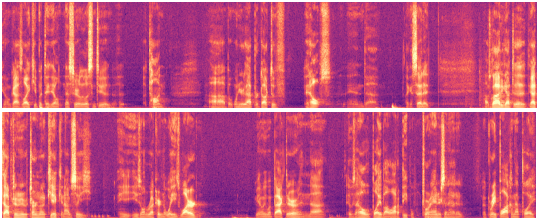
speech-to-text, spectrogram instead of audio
you know, guys like you, but they don't necessarily listen to you a, a ton. Uh, but when you're that productive, it helps. And uh, like I said, it, I was glad he got the got the opportunity to return on a kick, and obviously he, he's on record and the way he's wired. You know, he went back there, and uh, it was a hell of a play by a lot of people. Troy Andersen had a, a great block on that play.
